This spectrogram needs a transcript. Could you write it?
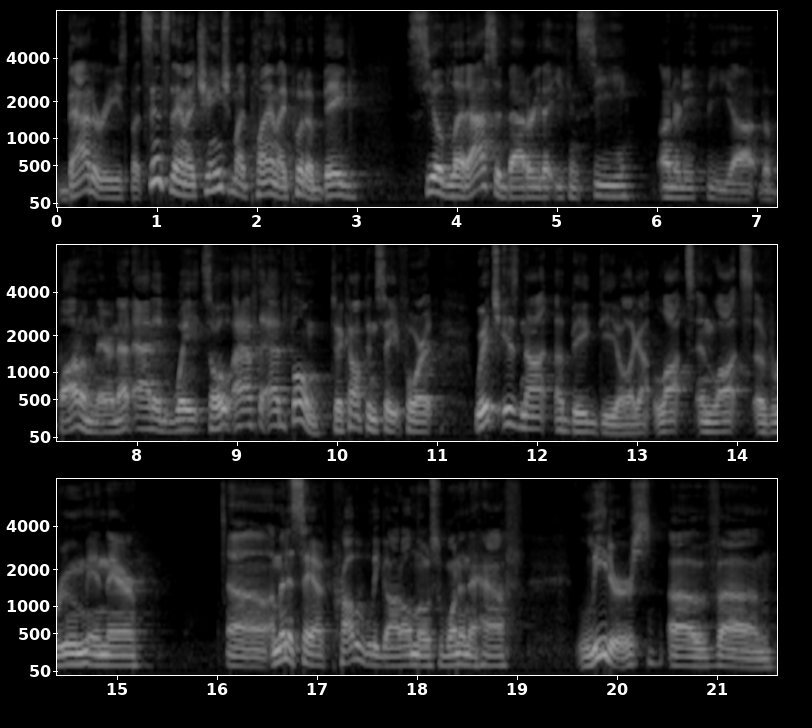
batteries. But since then, I changed my plan. I put a big sealed lead acid battery that you can see underneath the uh, the bottom there, and that added weight. So I have to add foam to compensate for it which is not a big deal. I got lots and lots of room in there. Uh, I'm going to say I've probably got almost one and a half liters of um,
